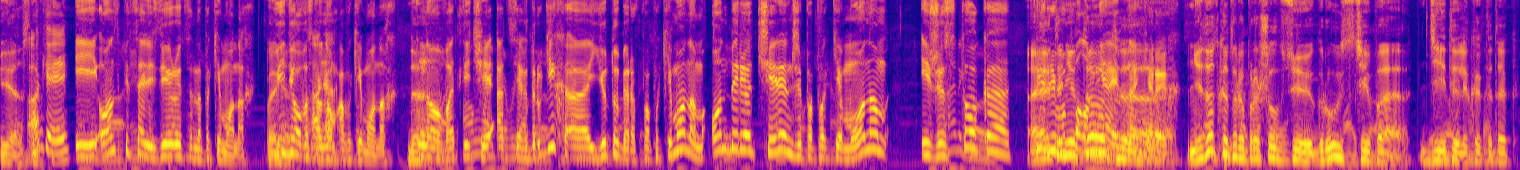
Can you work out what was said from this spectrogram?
Ясно. Окей. И он специализируется на покемонах. Понятно. Видео в основном Ага. о покемонах. Да. Но в отличие от всех других э, ютуберов по покемонам, он берет челленджи по покемонам и жестоко А это не тот, перевыполняет а, нахер их. не тот, который прошел всю игру с типа Дит или как-то так.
